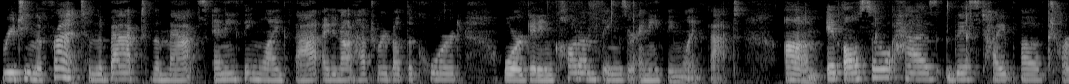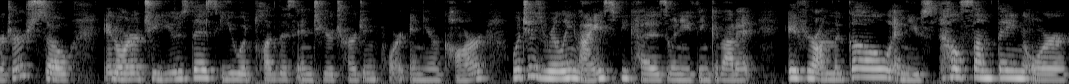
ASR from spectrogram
reaching the front to the back to the mats, anything like that. I did not have to worry about the cord or getting caught on things or anything like that. Um, it also has this type of charger. So in order to use this, you would plug this into your charging port in your car, which is really nice because when you think about it, if you're on the go and you spill something or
